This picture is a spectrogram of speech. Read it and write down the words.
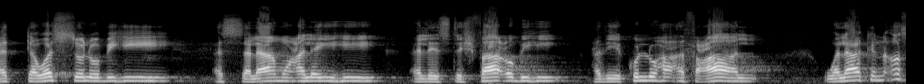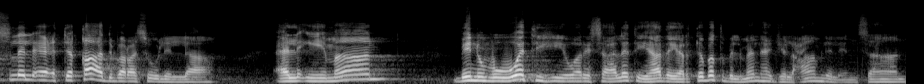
التوسل به السلام عليه الاستشفاع به هذه كلها أفعال. ولكن أصل الاعتقاد برسول الله الإيمان بنبوته ورسالته هذا يرتبط بالمنهج العام للإنسان.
